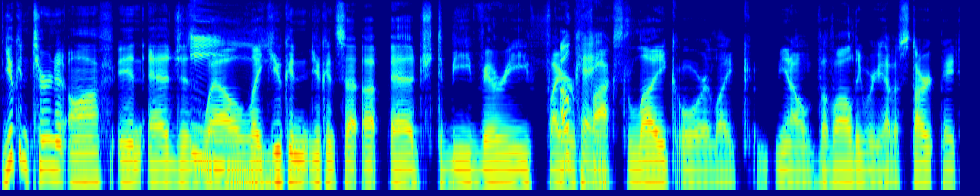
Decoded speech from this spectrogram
you can turn it off in Edge as well. Like E- you can you can set up Edge to be very Firefox like, or like you know Vivaldi, where you have a start page.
